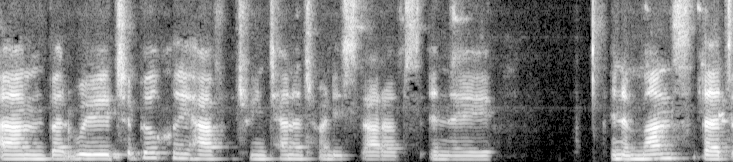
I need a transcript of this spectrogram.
Um, but we typically have between 10 and 20 startups in a in a month that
